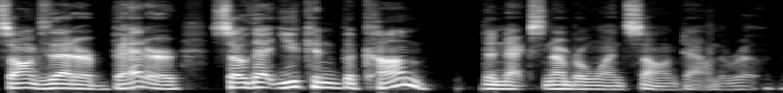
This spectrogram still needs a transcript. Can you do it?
songs that are better so that you can become the next number one song down the road.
